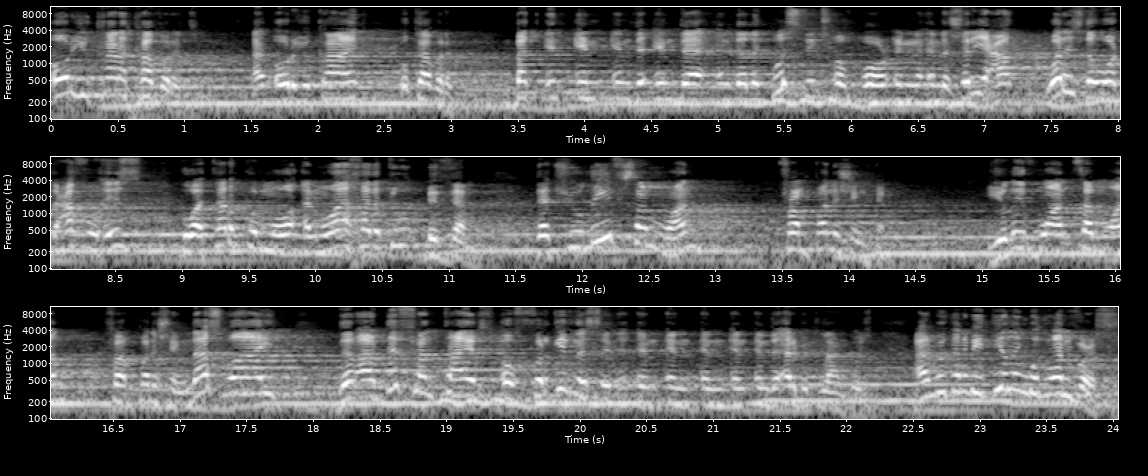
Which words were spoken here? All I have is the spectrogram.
or you kind of cover it, and, or you kind of cover it. But in, in, in, the, in, the, in the linguistics of, or in, in the Sharia, what is the word afu is? هو ترك المؤاخذة بالذنب. That you leave someone from punishing him. You leave one, someone from punishing him. That's why there are different types of forgiveness in, in, in, in, in the Arabic language. And we're going to be dealing with one verse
